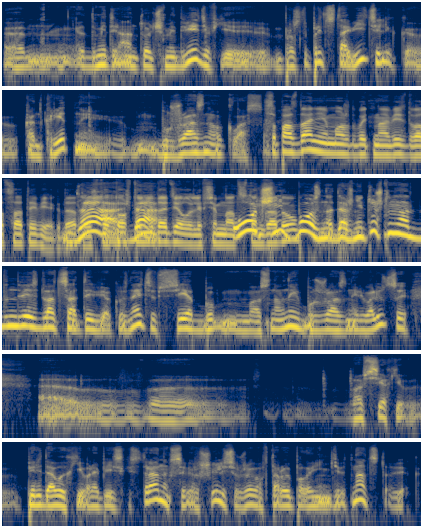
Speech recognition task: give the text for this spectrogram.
э, Дмитрий Анатольевич Медведев просто представители конкретные буржуазного класса. С опозданием, может быть, на весь 20 век, да? Да, то, что, то, что да. не доделали в 17 Очень году. Очень поздно, даже не то, что на весь 20 век. Вы знаете, все основные буржуазные революции во всех передовых европейских странах совершились уже во второй половине XIX века.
